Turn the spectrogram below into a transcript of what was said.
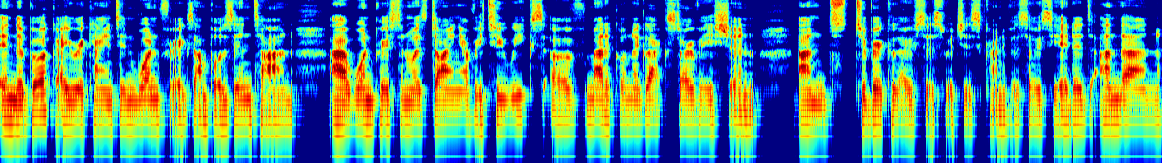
in the book I recount in one, for example, Zintan, uh, one person was dying every two weeks of medical neglect, starvation and tuberculosis, which is kind of associated. And then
